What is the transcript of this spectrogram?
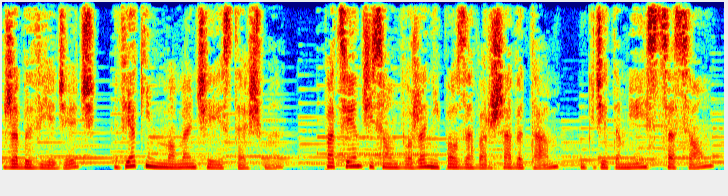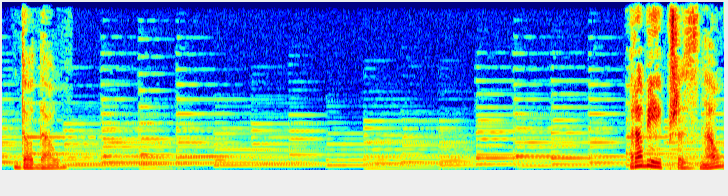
żeby wiedzieć, w jakim momencie jesteśmy. Pacjenci są wożeni poza Warszawę tam, gdzie te miejsca są, dodał. Rabiej przyznał,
